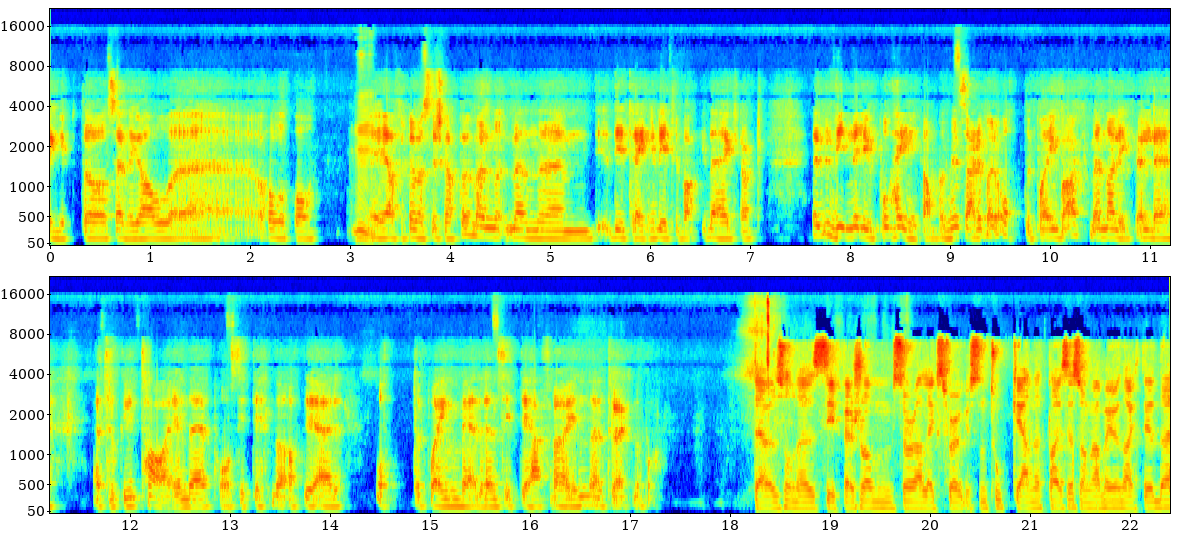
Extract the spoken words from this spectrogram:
Egypt og Senegal øh, holder på i Afrikamesterskapet. Men, men øh, de, de trenger de tilbake, det er helt klart. Vinner Liverpool hengekampen sin, så er det bare åtte poeng bak, men allikevel det Jeg tror ikke de tar inn det på City. Da, at de er åtte poeng bedre enn City herfra inn, det tror jeg ikke noe på. Det er vel sånne siffer som sir Alex Ferguson tok igjen et par sesonger med United. Det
